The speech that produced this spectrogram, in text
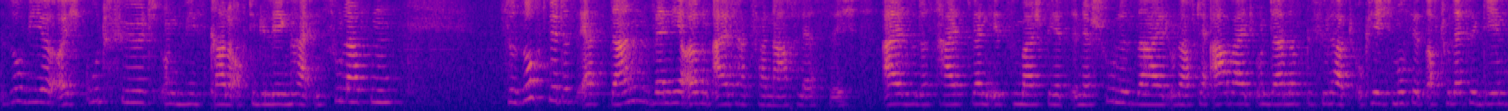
so wie ihr euch gut fühlt und wie es gerade auch die Gelegenheiten zulassen. Zur Sucht wird es erst dann, wenn ihr euren Alltag vernachlässigt. Also das heißt, wenn ihr zum Beispiel jetzt in der Schule seid oder auf der Arbeit und dann das Gefühl habt, okay, ich muss jetzt auf Toilette gehen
